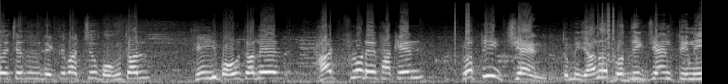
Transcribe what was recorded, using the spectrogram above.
রয়েছে তুমি দেখতে পাচ্ছ বহুতল, সেই বহুতলের থার্ড ফ্লোরে থাকেন প্রতীক জৈন। তুমি জানো প্রতীক জৈন তিনি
